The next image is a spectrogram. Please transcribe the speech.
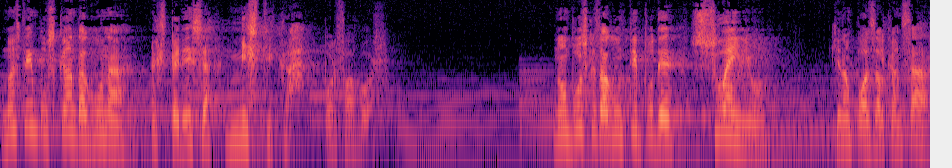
não estén buscando alguma experiência mística, por favor. Não busques algum tipo de sonho que não podes alcançar.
